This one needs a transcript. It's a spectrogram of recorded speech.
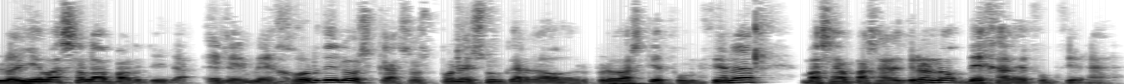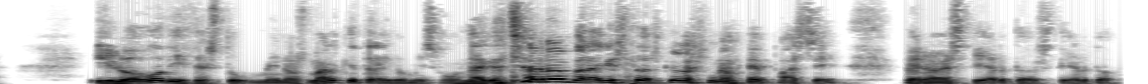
Lo llevas a la partida. En el mejor de los casos, pones un cargador, pruebas que funciona, vas a pasar el crono, deja de funcionar. Y luego dices tú, menos mal que traigo mi segunda cacharra para que estas cosas no me pasen. Pero es cierto, es cierto.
